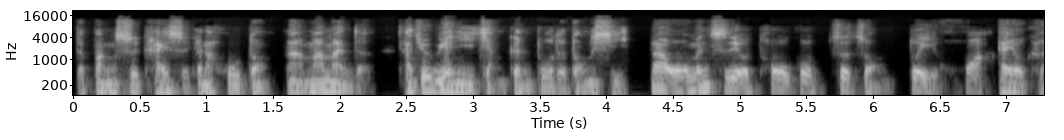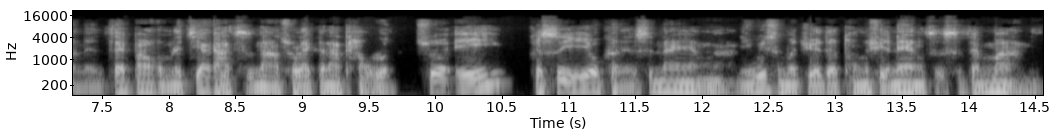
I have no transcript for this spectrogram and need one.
的方式，开始跟他互动，那慢慢的。他就愿意讲更多的东西。那我们只有透过这种对话，才有可能再把我们的价值拿出来跟他讨论。说，诶，可是也有可能是那样啊。你为什么觉得同学那样子是在骂你？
